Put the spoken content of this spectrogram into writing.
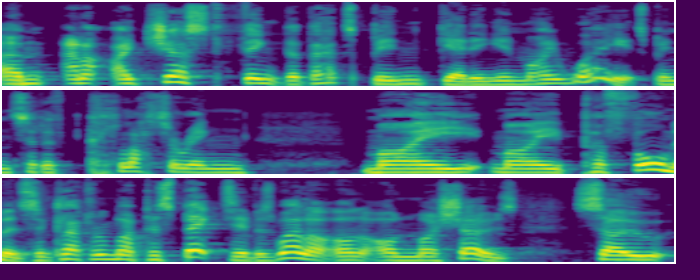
Um, and I just think that that's been getting in my way. It's been sort of cluttering my my performance and cluttering my perspective as well on, on my shows. So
